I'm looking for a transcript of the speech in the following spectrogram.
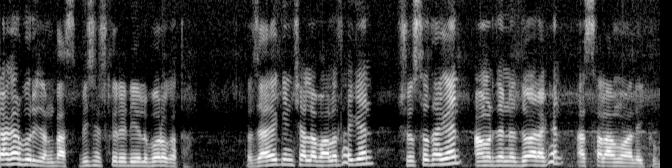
টাকার প্রয়োজন, বাস। বিশেষ করে এটি হলো বড় কথা। তো যাই হোক, ইনশাল্লাহ ভালো থাকেন, সুস্থ থাকেন, আমার জন্য দোয়া রাখেন। আসসালামু আলাইকুম।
